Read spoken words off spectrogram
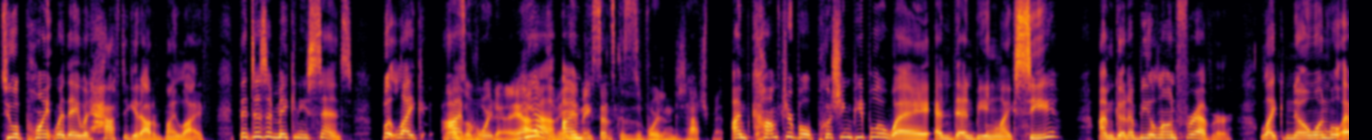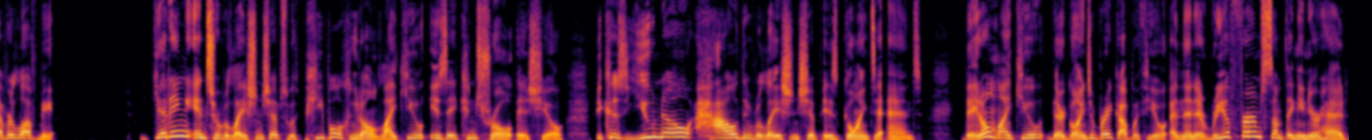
to a point where they would have to get out of my life. That doesn't make any sense. But like, No, it's I'm, avoidant. Yeah, yeah, it, it makes sense because it's avoidant detachment. I'm comfortable pushing people away and then being like, see, I'm gonna be alone forever. Like, no one will ever love me. Getting into relationships with people who don't like you is a control issue because you know how the relationship is going to end. They don't like you, they're going to break up with you, and then it reaffirms something in your head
